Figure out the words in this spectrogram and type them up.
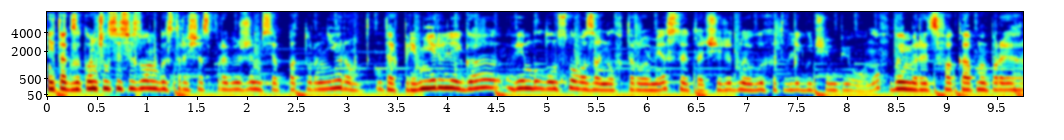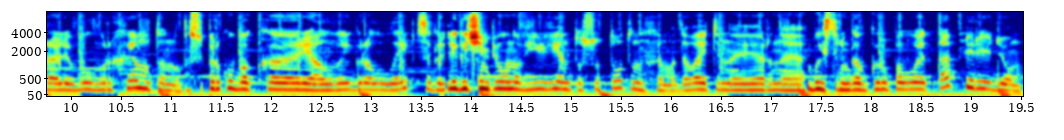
Итак, закончился сезон, быстро сейчас пробежимся по турнирам. Так, премьер-лига, Вимблдон снова занял второе место, это очередной выход в Лигу Чемпионов. В Эмирейтс Факап мы проиграли Вулверхэмптону, Суперкубок э, Реал выиграл у Лейпцига, Лига Чемпионов Ювентусу Тоттенхэма. Давайте, наверное, быстренько в групповой этап перейдем.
